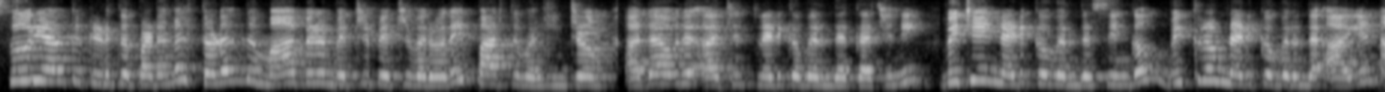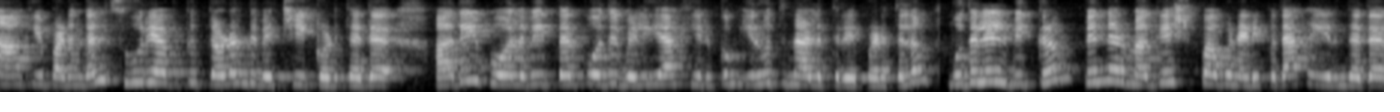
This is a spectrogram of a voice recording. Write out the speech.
சூர்யாவுக்கு கிடைத்த படங்கள் தொடர்ந்து மாபெரும் வெற்றி பெற்று வருவதை பார்த்து வருகின்றோம். அதாவது அஜித் நடிக்கவிருந்த கஜினி விஜய் நடிக்கவிருந்த சிங்கம் விக்ரம் நடிக்கவிருந்த அயன் ஆகிய படங்கள் சூர்யாவுக்கு தொடர்ந்து வெற்றியை கொடுத்தது. அதே போலவே தற்போது வெளியாகி இருக்கும் இருபத்தி நாலு திரைப்படத்திலும் முதலில் விக்ரம் பின்னர் மகேஷ் பாபு நடிப்பதாக இருந்தது.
